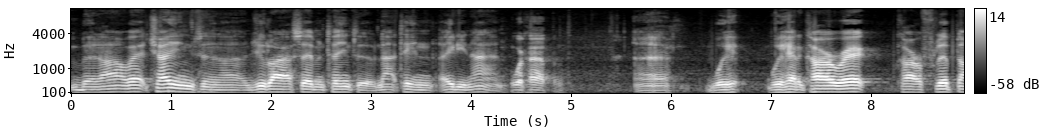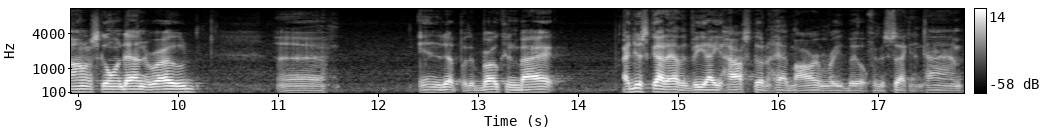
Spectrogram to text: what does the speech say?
But all that changed in uh, July 17th of 1989. what happened? Uh, we we had a car wreck. Car flipped on us going down the road. Uh, ended up with a broken back. I just got out of the VA hospital and had my arm rebuilt for the second time.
